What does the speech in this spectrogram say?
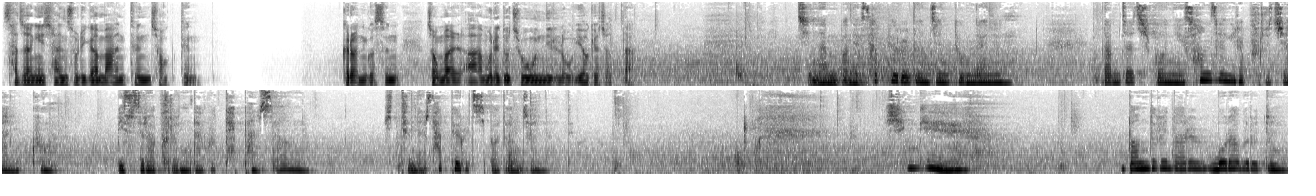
사장이 잔소리가 많든 적든 그런 것은 정말 아무래도 좋은 일로 여겨졌다. 지난번에 사표를 던진 동료는 남자 직원이 선생이라 부르지 않고 미스라 부른다고 대판 싸운 후 이튿날 사표를 집어 던졌는데 신기해. 남들이 나를 뭐라 부르든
